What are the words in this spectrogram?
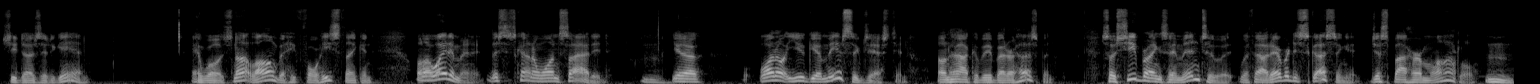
she does it again. And well, it's not long before he's thinking, Well, now, wait a minute. This is kind of one sided. Mm. You know, why don't you give me a suggestion on how I could be a better husband? So she brings him into it without ever discussing it, just by her model. Mm.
